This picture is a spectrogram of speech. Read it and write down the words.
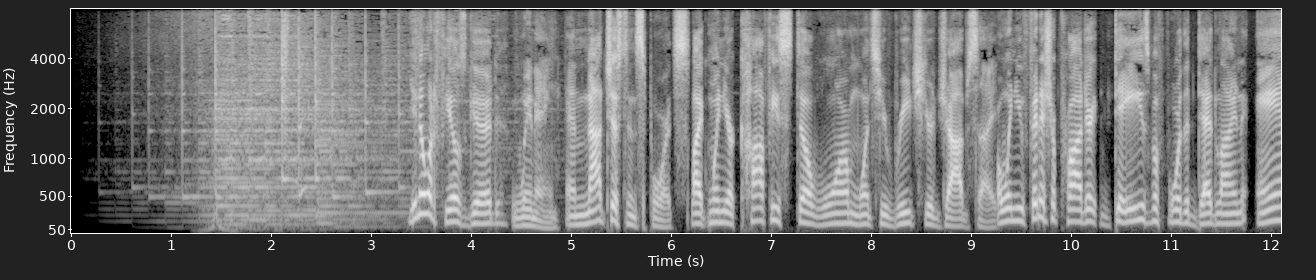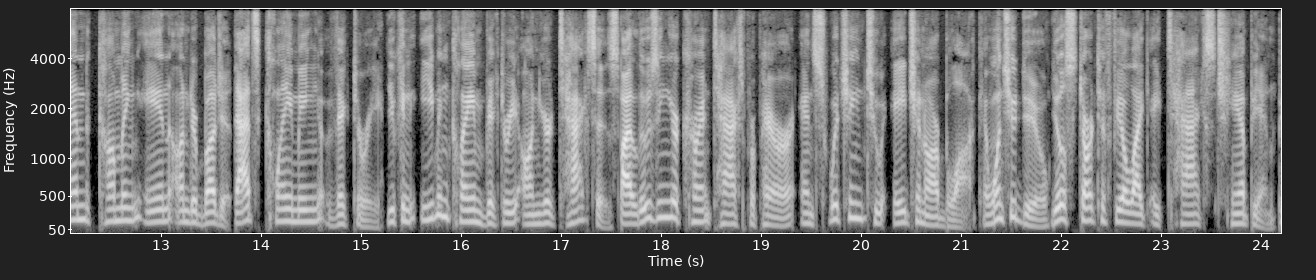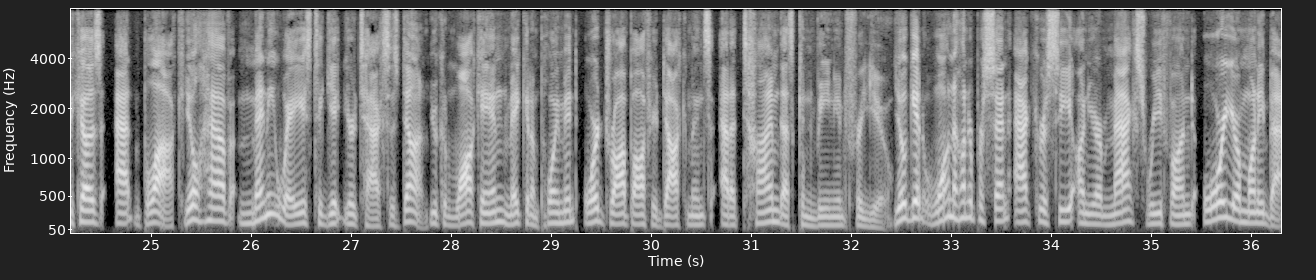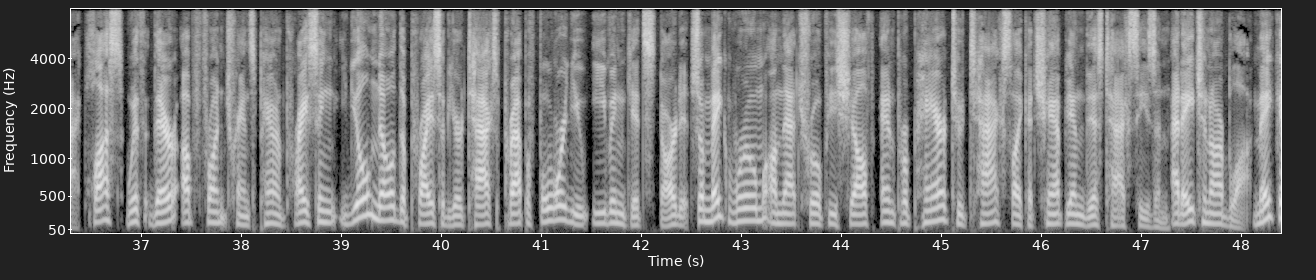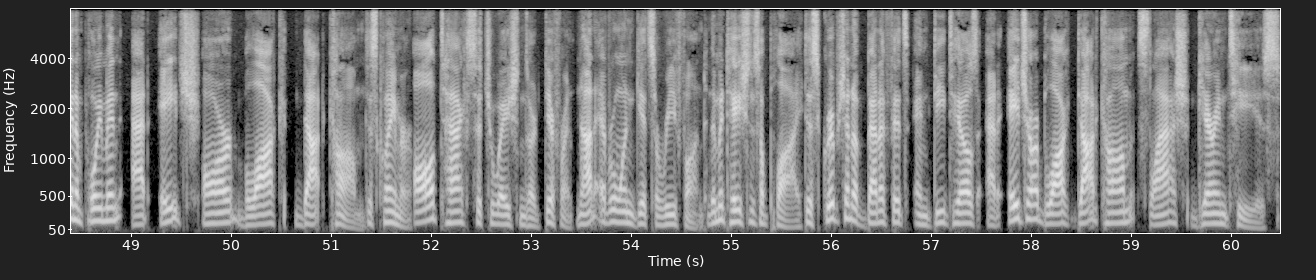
You know what feels good? Winning. And not just in sports, like when your coffee's still warm once you reach your job site, or when you finish a project days before the deadline and coming in under budget. That's claiming victory. You can even claim victory on your taxes by losing your current tax preparer and switching to H&R Block. And once you do, you'll start to feel like a tax champion because at Block, you'll have many ways to get your taxes done. You can walk in, make an appointment, or drop off your documents at a time that's convenient for you. You'll get 100% accuracy on your max refund or your money back. Plus, with their upfront transparent pricing, you'll know the price of your tax prep before you even get started. So make room on that trophy shelf and prepare to tax like a champion this tax season at H&R Block. Make an appointment at hrblock.com. Disclaimer: All tax situations are different. Not everyone gets a refund. Limitations apply. Description of benefits and details at hrblock.com/guarantees.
